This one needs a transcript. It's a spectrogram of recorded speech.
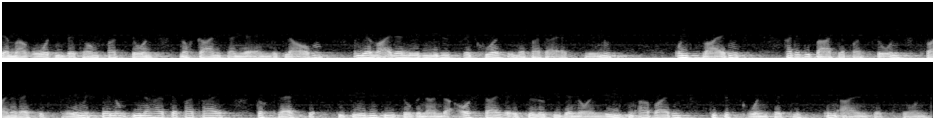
der maroden Betonfraktion noch gar nicht an ihr Ende glauben und ihr Weiterleben mittels Rekurs in der Partei erzwingen. Und zweitens hatte die Basler Fraktion zwar eine recht extreme Stellung innerhalb der Partei, doch Kräfte, die gegen die sogenannte Aussteigerideologie der neuen Linken arbeiten, gibt es grundsätzlich in allen Sektionen.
